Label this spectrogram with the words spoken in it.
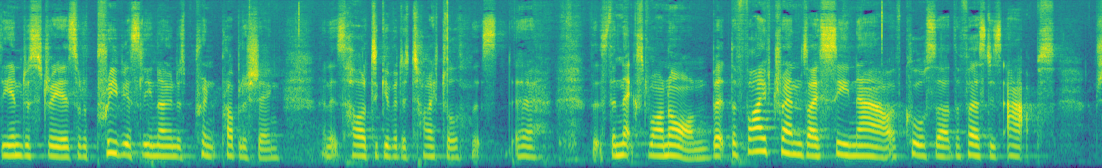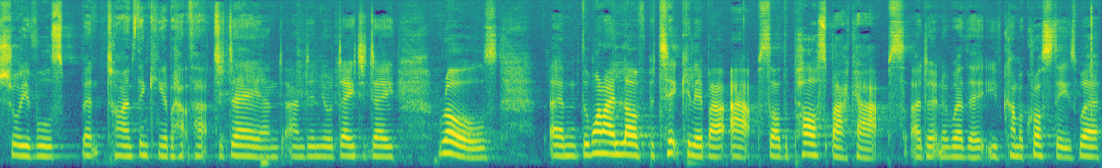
the industry is sort of previously known as print publishing, and it's hard to give it a title that's, uh, that's the next one on. But the five trends I see now, of course, are, the first is apps. I'm sure you've all spent time thinking about that today and, and in your day to day roles. Um, the one I love particularly about apps are the passback apps. I don't know whether you've come across these, where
